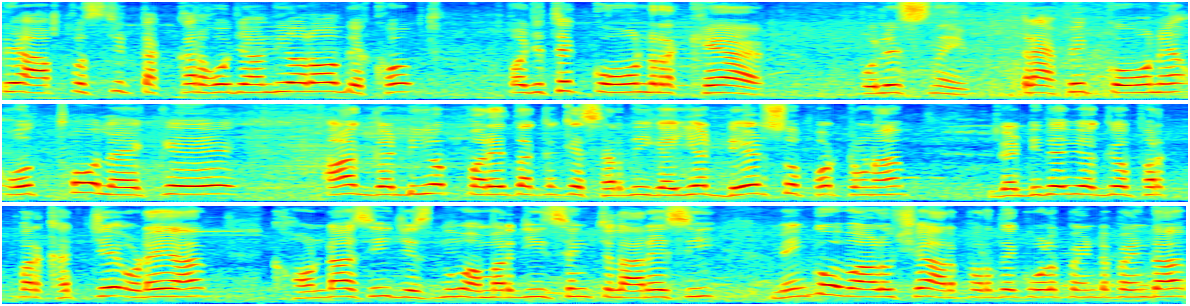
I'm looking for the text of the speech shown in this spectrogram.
ਤੇ ਆਪਸ 'ਚ ਟੱਕਰ ਹੋ ਜਾਂਦੀ ਔਰ ਉਹ ਦੇਖੋ ਔਰ ਜਿੱਥੇ ਕੋਨ ਰੱਖਿਆ ਹੈ ਪੁਲਿਸ ਨੇ ਟ੍ਰੈਫਿਕ ਕੋਨ ਹੈ। ਉੱਥੋਂ ਲੈ ਕੇ ਆ ਗੱਡੀ ਉਹ ਪਰੇ ਤੱਕ ਕੇ ਸਰਦੀ ਗਈ ਹੈ। 150 ਫੁੱਟ ਹੋਣਾ। ਗੱਡੀ ਦੇ ਵੀ ਅੱਗੇ ਪਰ ਪਰਖੱਚੇ ਉੜੇ ਆ। ਹੋਂਡਾ ਸੀ ਜਿਸ ਨੂੰ ਅਮਰਜੀਤ ਸਿੰਘ ਚਲਾ ਰਹੇ ਸੀ। ਮਹਿੰਗੋਵਾਲ ਹੁਸ਼ਿਆਰਪੁਰ ਦੇ ਕੋਲ ਪਿੰਡ ਪੈਂਦਾ।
